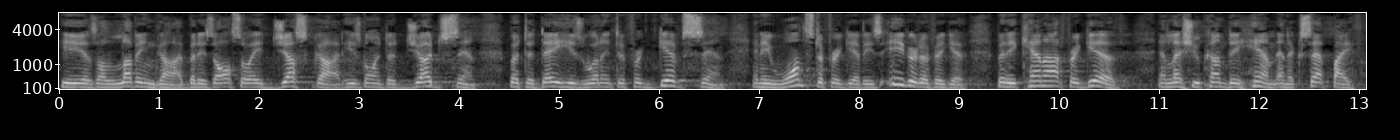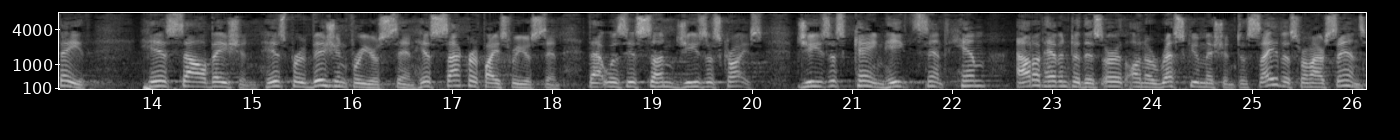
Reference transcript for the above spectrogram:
He is a loving God, but He's also a just God. He's going to judge sin. But today He's willing to forgive sin. And He wants to forgive. He's eager to forgive. But He cannot forgive unless you come to Him and accept by faith His salvation, His provision for your sin, His sacrifice for your sin. That was His Son, Jesus Christ. Jesus came. He sent Him out of heaven to this earth on a rescue mission to save us from our sins.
